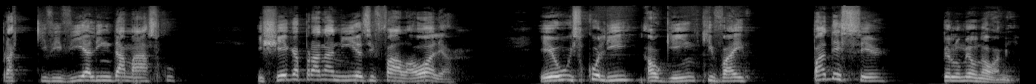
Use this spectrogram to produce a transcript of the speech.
para que vivia ali em Damasco, e chega para Ananias e fala: Olha, eu escolhi alguém que vai padecer pelo meu nome.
